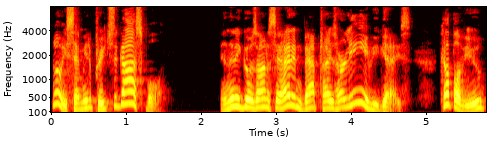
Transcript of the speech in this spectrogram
No, he sent me to preach the gospel. And then he goes on to say, I didn't baptize hardly any of you guys. A couple of you,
